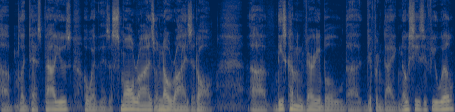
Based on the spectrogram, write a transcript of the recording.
uh, blood test values or whether there's a small rise or no rise at all. Uh, these come in variable, uh, different diagnoses, if you will.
